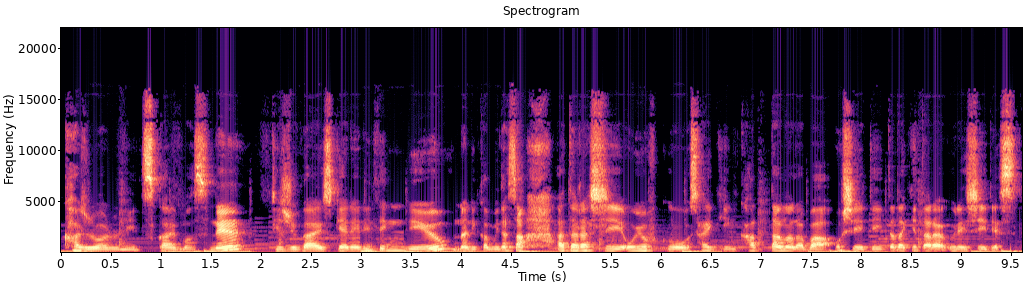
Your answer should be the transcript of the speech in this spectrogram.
カジュアルに使えますね。 Did you guys get anything new? 何か皆さん新しいお洋服を最近買ったならば教えていただけたら嬉しいです。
